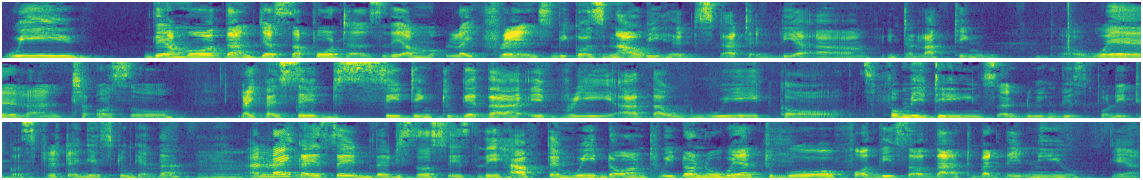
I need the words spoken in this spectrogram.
we they are more than just supporters. They are mo- like friends because now we had started the, uh, interacting uh, well and also like i said sitting together every other week or for meetings and doing these political mm-hmm. strategies together. Mm-hmm. And like i said the resources they have them. We don't. We don't know where to go for this or that but they mm-hmm. knew. Yeah.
